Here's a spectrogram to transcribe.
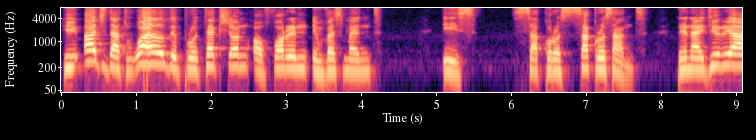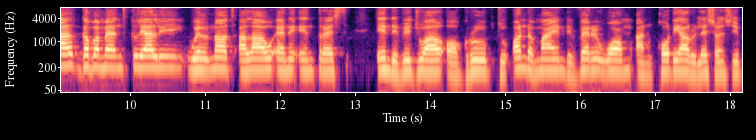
He urged that while the protection of foreign investment is sacrosanct, the Nigeria government clearly will not allow any interest individual or group to undermine the very warm and cordial relationship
